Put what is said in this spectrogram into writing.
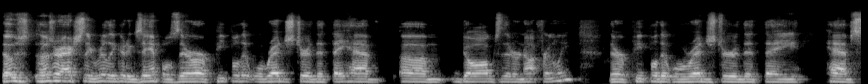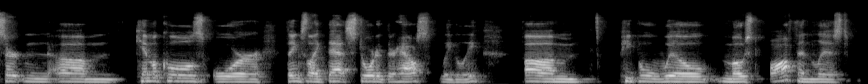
Those those are actually really good examples. There are people that will register that they have um, dogs that are not friendly. There are people that will register that they have certain um, chemicals or things like that stored at their house legally. Um, people will most often list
